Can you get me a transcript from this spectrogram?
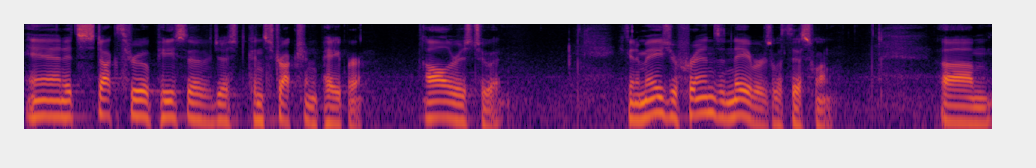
and it's stuck through a piece of just construction paper. All there is to it. You can amaze your friends and neighbors with this one. Um,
